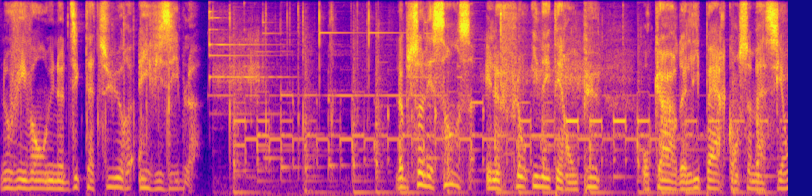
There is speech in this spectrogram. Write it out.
nous vivons une dictature invisible. L'obsolescence et le flot ininterrompu au cœur de l'hyperconsommation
